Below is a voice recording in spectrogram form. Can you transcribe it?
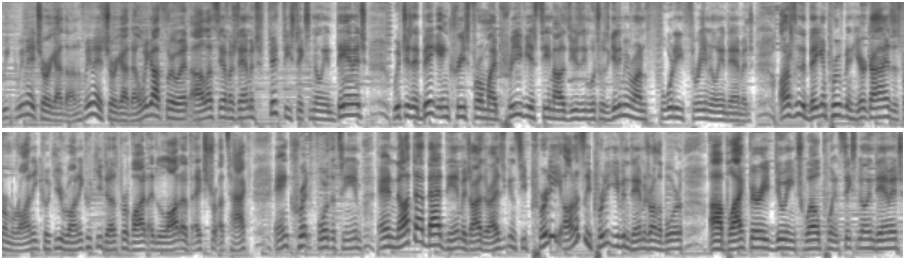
we, we made sure it got done. We made sure it got done. We got through it. Uh, let's see how much damage. 56 million damage, which is a big increase from my previous team I was using, which was getting me around 43 million damage. Honestly, the big improvement here, guys, is from Ronnie Cookie. Ronnie Cookie does provide a lot of extra attack and crit for the team, and not that bad damage either. As you can see, pretty, honestly, pretty even damage on the board. Uh, Blackberry doing 12 12.6 million damage,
